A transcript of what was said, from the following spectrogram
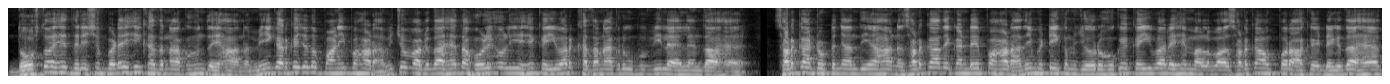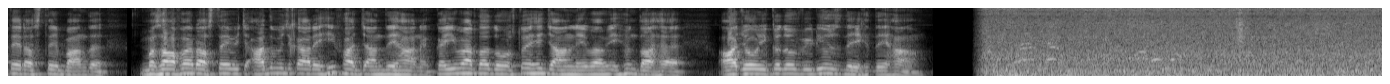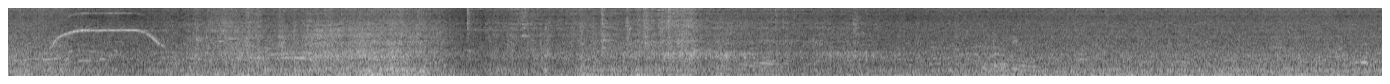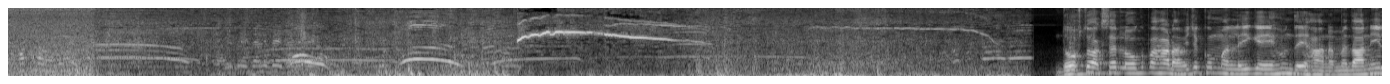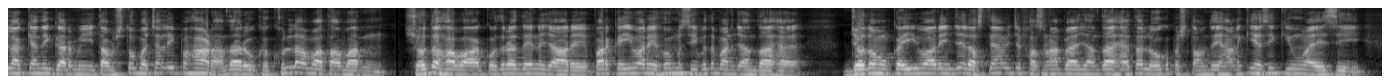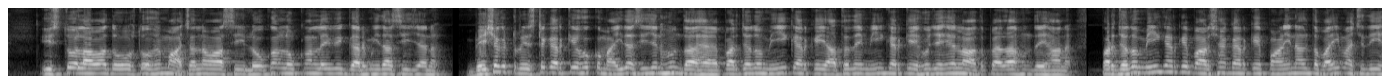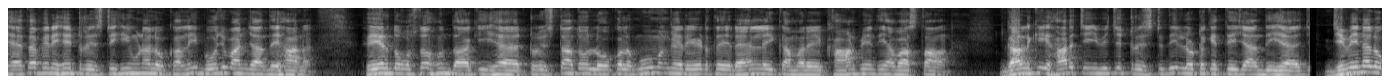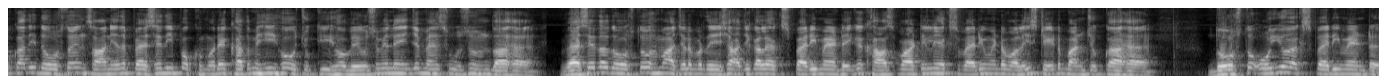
ਦੋਸਤੋ, ਇਹ ਦ੍ਰਿਸ਼ ਬੜੇ ਹੀ ਖਤਰਨਾਕ ਹੁੰਦੇ ਹਨ। ਮੀਂਹ ਕਰਕੇ ਜਦੋਂ ਪਾਣੀ ਪਹਾੜਾਂ ਵਿੱਚੋਂ ਵਗਦਾ ਹੈ, ਤਾਂ ਹੌਲੀ-ਹੌਲੀ ਇਹ ਕਈ ਵਾਰ ਖਤਰਨਾਕ ਰੂਪ ਵੀ ਲੈ ਲੈਂਦਾ ਹੈ। ਸੜਕਾਂ ਟੁੱਟ ਜਾਂਦੀਆਂ ਹਨ। ਸੜਕਾਂ ਦੇ ਕੰਢੇ ਪਹਾੜਾਂ ਦੀ ਮਿੱਟੀ ਕਮਜ਼ੋਰ ਹੋ ਕੇ ਕਈ ਵਾਰ ਇਹ ਮਲਬਾ ਸੜਕਾਂ ਉੱਪਰ ਆ ਕੇ ਡਿੱਗਦਾ ਹੈ ਤੇ ਰਸਤੇ ਬੰਦ। ਮੁਸਾਫਰ ਰਸਤੇ ਵਿੱਚ ਅੱਧ ਵਿਚਕਾਰੇ ਹੀ ਫਸ ਜਾਂਦੇ ਹਨ। ਕਈ ਵਾਰ ਤਾਂ ਦੋਸਤੋ, ਇਹ ਜਾਨਲੇਵਾ ਵੀ ਹੁੰਦਾ ਹੈ। ਆਜੋ ਇੱਕ ਦੋ ਵੀਡੀਓਜ਼ ਦੇਖਦੇ ਹਾਂ। ਦੋਸਤੋ ਅਕਸਰ ਲੋਕ ਪਹਾੜਾਂ ਵਿੱਚ ਘੁੰਮਣ ਲਈ ਗਏ ਹੁੰਦੇ ਹਨ। ਮੈਦਾਨੀ ਇਲਾਕਿਆਂ ਦੀ ਗਰਮੀ ਤਪਸ਼ ਤੋਂ ਬਚਣ ਲਈ ਪਹਾੜਾਂ ਦਾ ਰੁੱਖ ਖੁੱਲਾ ਵਾਤਾਵਰਨ, ਸ਼ੁੱਧ ਹਵਾ, ਕੁਦਰਤ ਦੇ ਨਜ਼ਾਰੇ, ਪਰ ਕਈ ਵਾਰ ਇਹੋ ਮੁਸੀਬਤ ਬਣ ਜਾਂਦਾ ਹੈ। ਜਦੋਂ ਕਈ ਵਾਰ ਇੰਜ ਰਸਤਿਆਂ ਵਿੱਚ ਫਸਣਾ ਪੈ ਜਾਂਦਾ ਹੈ ਤਾਂ ਲੋਕ ਪਛਤਾਉਂਦੇ ਹਨ ਕਿ ਅਸੀਂ ਕਿਉਂ ਆਏ ਸੀ। ਇਸ ਤੋਂ ਇਲਾਵਾ ਦੋਸਤੋ ਹਿਮਾਚਲ ਨਿਵਾਸੀ ਲੋਕਲ ਲੋਕਾਂ ਲਈ ਵੀ ਗਰਮੀ ਦਾ ਸੀਜ਼ਨ ਬੇਸ਼ੱਕ ਟੂਰਿਸਟ ਕਰਕੇ ਉਹ ਕਮਾਈ ਦਾ ਸੀਜ਼ਨ ਹੁੰਦਾ ਹੈ, ਪਰ ਜਦੋਂ ਮੀਂਹ ਕਰਕੇ ਅੱਤ ਦੇ ਮੀਂਹ ਕਰਕੇ ਇਹੋ ਜਿਹੇ ਹਾਲਾਤ ਪੈਦਾ ਹੁੰਦੇ ਹਨ, ਪਰ ਜਦੋਂ ਮੀਂਹ ਕਰਕੇ ਬਾਰਿਸ਼ਾਂ ਕਰਕੇ ਪਾਣੀ ਨਾਲ ਤਬਾਹੀ ਮਚਦੀ ਹੈ, ਤਾਂ ਫਿਰ ਇਹ ਟੂਰਿਸਟ ਹੀ ਉਹਨਾਂ ਲੋਕਾਂ ਲਈ ਬੋਝ ਬਣ ਜਾਂਦੇ ਹਨ। ਫਿਰ ਦੋਸਤੋ, ਹੁੰਦਾ ਕੀ ਹੈ ਟੂਰਿਸਟਾਂ ਤੋਂ ਲੋਕਲ ਮੂੰਹ ਮੰਗੇ ਰੇਟ ਤੇ ਰਹਿਣ ਲਈ ਕਮਰੇ ਖਾਣ ਪੀਣ ਦੀਆਂ ਵਸਤਾਂ ਗੱਲ ਕੀ ਹਰ ਚੀਜ਼ ਵਿੱਚ ਟੂਰਿਸਟ ਦੀ ਲੁੱਟ ਕੀਤੀ ਜਾਂਦੀ ਹੈ। ਜਿਵੇਂ ਇਹਨਾਂ ਲੋਕਾਂ ਦੀ ਦੋਸਤੋ ਇਨਸਾਨੀਅਤ ਪੈਸੇ ਦੀ ਭੁੱਖ ਮੁਰੇ ਖਤਮ ਹੀ ਹੋ ਚੁੱਕੀ ਹੋਵੇ, ਉਸ ਵੇਲੇ ਇੰਜ ਮਹਿਸੂਸ ਹੁੰਦਾ ਹੈ। ਵੈਸੇ ਤਾਂ ਦੋਸਤੋ, ਹਿਮਾਚਲ ਪ੍ਰਦੇਸ਼ ਅੱਜ ਕੱਲ੍ਹ ਐਕਸਪੈਰੀਮੈਂਟ, ਇੱਕ ਖਾਸ ਪਾਰਟੀ ਲਈ ਐਕਸਪੈਰੀਮੈਂਟ ਵਾਲੀ ਸਟੇਟ ਬਣ ਚੁੱਕਾ ਹੈ। ਦੋਸਤੋ, ਉਹੀਓ ਐਕਸਪੈਰੀਮੈਂਟ,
